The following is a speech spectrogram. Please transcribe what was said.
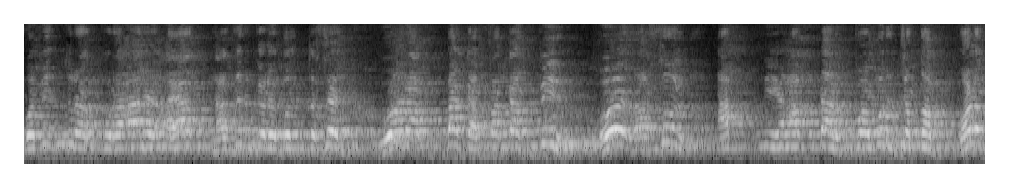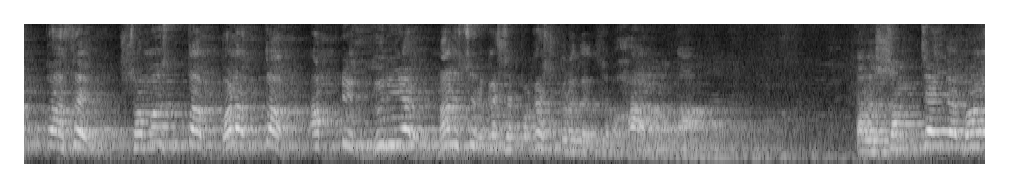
পবিত্র কোরআনের আয়াত নাজির করে বলতেছেন, ও রাব্বাকা ফাকাব্বির, ও রাসূল, আপনি আপনার প্রভুর যত বড়ত্ব আছে, সমস্ত বড়ত্ব আপনি দুনিয়ার মানুষের কাছে প্রকাশ করে দেন, সুবহানাল্লাহ। তাহলে সবচাইতে বড়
